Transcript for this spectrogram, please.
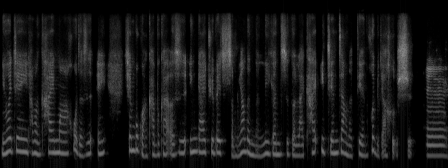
你会建议他们开吗？或者是诶，先不管开不开，而是应该具备什么样的能力跟资格来开一间这样的店会比较合适？嗯，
